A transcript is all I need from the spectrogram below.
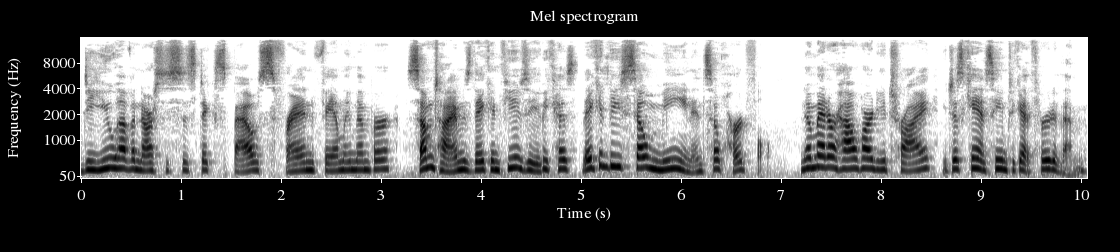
Do you have a narcissistic spouse, friend, family member? Sometimes they confuse you because they can be so mean and so hurtful. No matter how hard you try, you just can't seem to get through to them.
